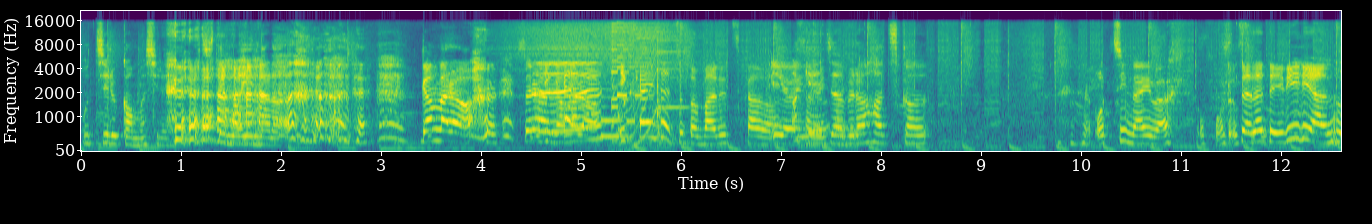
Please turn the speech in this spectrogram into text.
落ちるかもしれない。落ちてもいいなら。頑張ろう。それは頑張ろう。一回じゃあちょっとバル使うわ。いいよオッケー。じゃあブラハ使う。落ちないわ。じゃあだってリリアの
